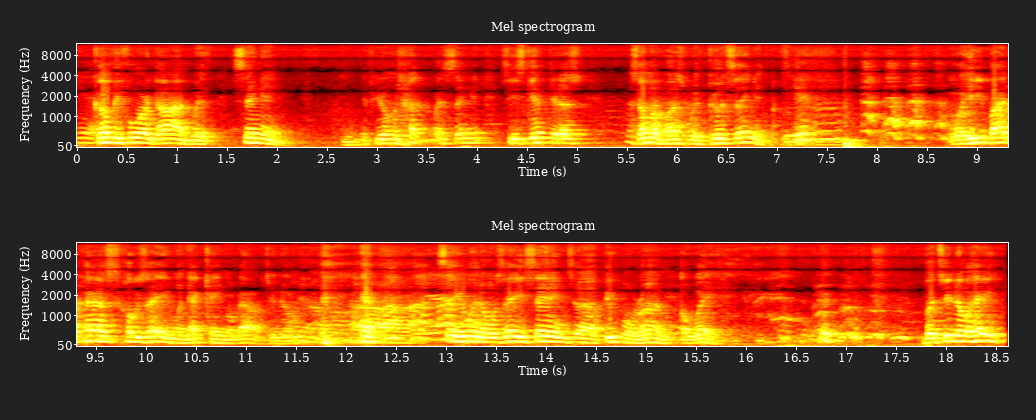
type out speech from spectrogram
Yeah. Come before God with singing. If you don't like my singing, He's gifted us, some of us, with good singing. Yeah. Well, He bypassed Jose when that came about, you know. Uh, Say when Jose sings, uh, people run away. but you know, hey,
